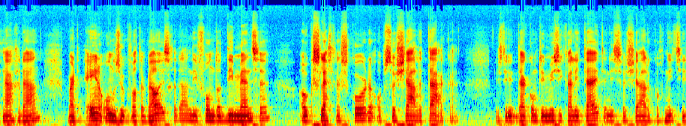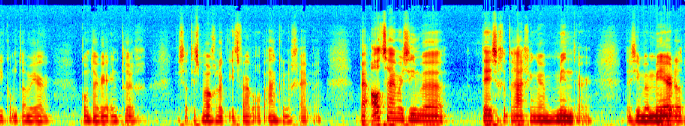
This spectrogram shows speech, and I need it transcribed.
naar gedaan. Maar het ene onderzoek wat er wel is gedaan, die vond dat die mensen ook slechter scoorden op sociale taken. Dus die, daar komt die muzikaliteit en die sociale cognitie, die komt dan weer, komt daar weer in terug. Dus dat is mogelijk iets waar we op aan kunnen grijpen. Bij Alzheimer zien we deze gedragingen minder. Daar zien we meer dat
